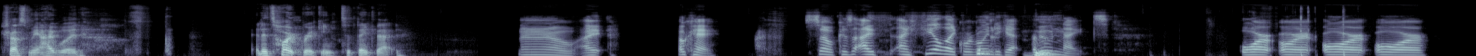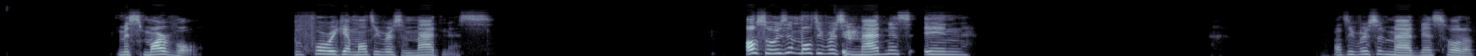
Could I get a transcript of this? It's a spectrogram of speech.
Trust me, I would. And it's heartbreaking to think that. No, no, no. I okay. So, because I I feel like we're going to get Moon Knight, or or or or Miss Marvel, before we get Multiverse of Madness. Also, isn't Multiverse of Madness in Multiverse of Madness? Hold up.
